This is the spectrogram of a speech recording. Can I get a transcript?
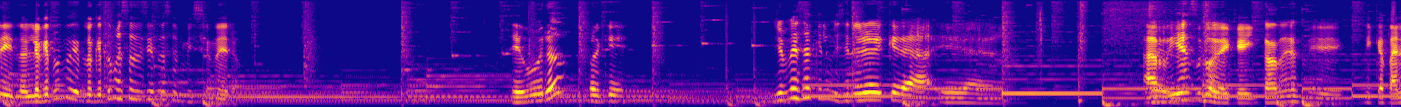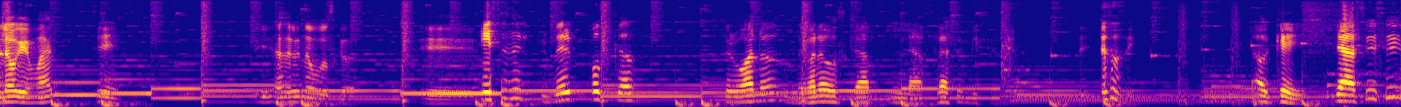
Sí, lo, lo que tú, lo que tú me estás diciendo es el misionero. ¿Seguro? Porque yo pensaba que el misionero era que era, era- A riesgo de que internet me, me catalogue mal Sí. y hacer una búsqueda. Eh, Este es el primer podcast peruano donde van a buscar la frase misionero. sí, eso sí, Ok, ya, sí, sí,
